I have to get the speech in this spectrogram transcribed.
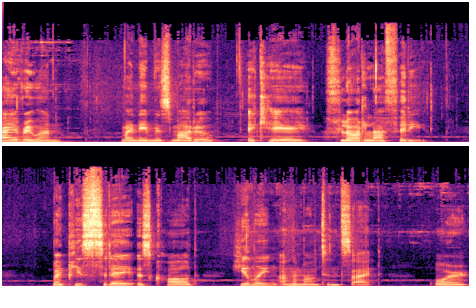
Hi everyone, my name is Maru, aka Flor La. My piece today is called Healing on the Mountainside, or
